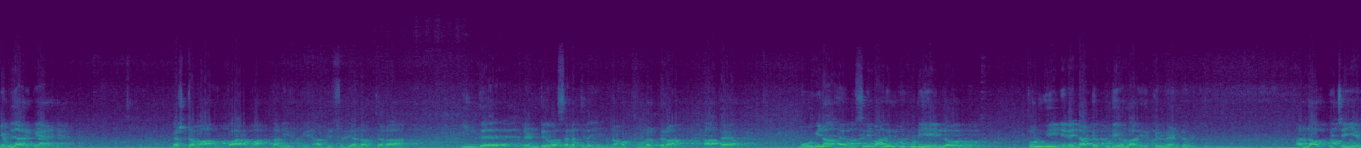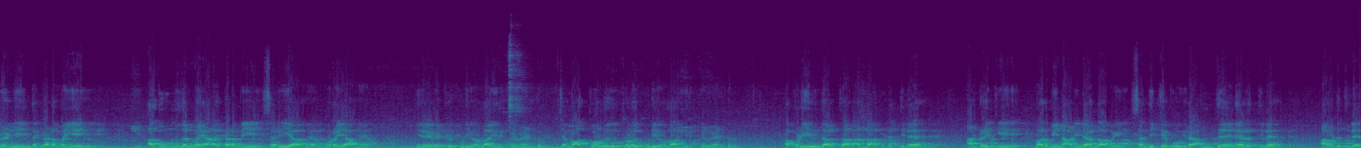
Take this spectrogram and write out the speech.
எப்படிதான் இருக்கேன்? கஷ்டமாகவும் பாரமாக தான் இருக்கேன் அப்படின்னு சொல்லி அல்லாஹ் இந்த ரெண்டு வசனத்திலையும் நமக்கு உணர்த்துறான். ஆக மூவினாக முஸ்லீமாக இருக்கக்கூடிய எல்லோரும் தொழுகை நிலைநாட்டக்கூடியவர்களாக இருக்க வேண்டும். அல்லாவுக்கு செய்ய வேண்டிய இந்த கடமையை அதுவும் முதன்மையான கடமையை சரியாக முறையாக நிறைவேற்றக்கூடியவர்களாக இருக்க வேண்டும். ஜமாத்தோடு தொழக்கூடியவர்களாக இருக்க வேண்டும். அப்படி இருந்தால்தான் அல்லாஹ்விடத்தில் அன்றைக்கு மறுமை நாளில் அல்லாவை சந்திக்க போகிற அந்த நேரத்தில் அவனிடத்தில்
